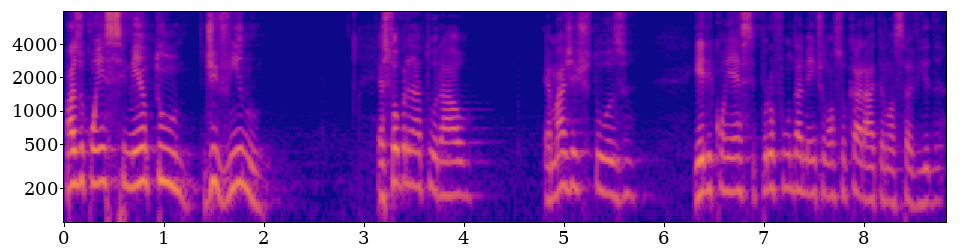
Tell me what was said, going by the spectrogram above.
Mas o conhecimento divino é sobrenatural, é majestoso, e ele conhece profundamente o nosso caráter, a nossa vida.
